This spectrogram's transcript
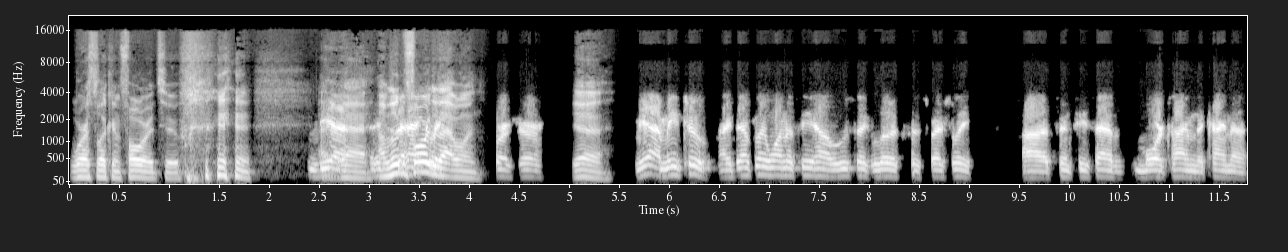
worth looking forward to. yeah, uh, yeah. I'm exactly. looking forward to that one for sure. Yeah, yeah, me too. I definitely want to see how Usyk looks, especially uh, since he's had more time to kind of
